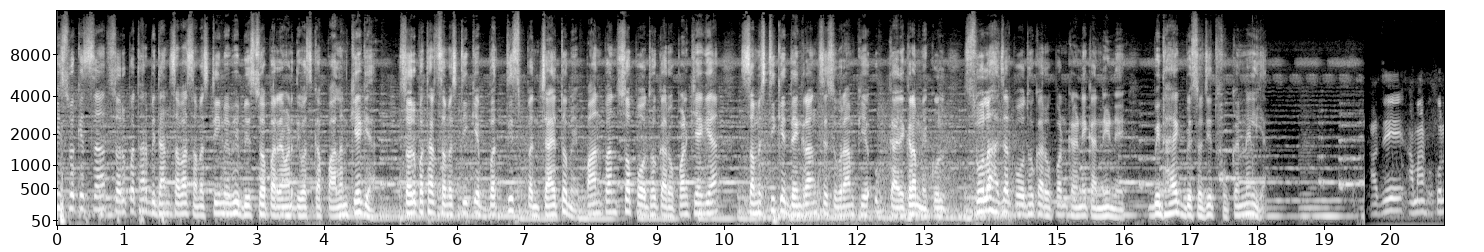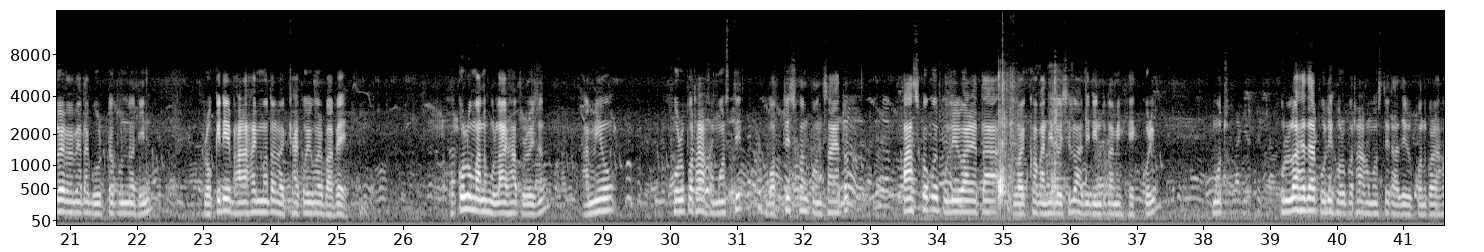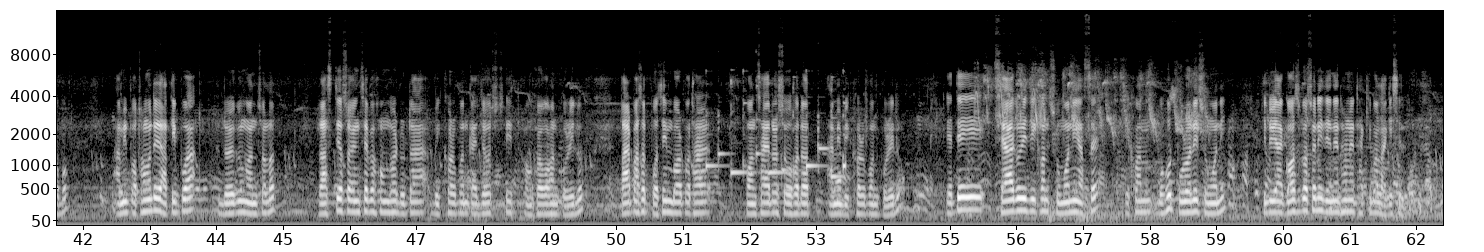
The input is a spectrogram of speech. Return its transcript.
বিশ্বকে সাথ সরুপথর বিধানসভা সমষ্টিতে মই বিশ্ব পরিবেশ দিবস কা পালন কিয়া গয়া সরুপথর সমষ্টি কে 32 পঞ্চায়েত মে পান পান 100 পোধো কা রোপণ কিয়া গয়া সমষ্টি কে দেংরাং সে সুব্রাম কিয়া উপकार्यक्रम মে কুল 16000 পোধো কা রোপণ করনে কা নির্ণয় বিধায়ক বিশ্বজিৎ ফুকন নে লিয়া আজি আমাৰ সকলোৱে এনে এটা গুৰুত্বপূৰ্ণ দিন প্ৰকৃতিৰ ভাৰসাম্যত ৰক্ষা কৰিবৰ বাবে সকলো মানুহ লাগিব প্ৰয়োজন আমিও সৰুপথাৰ সমষ্টিত বত্ৰিছখন পঞ্চায়তত পাঁচশকৈ পুলি ৰোৱাৰ এটা লক্ষ্য বান্ধি লৈছিলোঁ আজি দিনটোত আমি শেষ কৰিম মুঠ ষোল্ল হেজাৰ পুলি সৰুপথাৰ সমষ্টিত আজি ৰোপণ কৰা হ'ব আমি প্ৰথমতে ৰাতিপুৱা দৈগুং অঞ্চলত ৰাষ্ট্ৰীয় স্বয়ংসেৱক সংঘৰ দুটা বৃক্ষৰোপণ কাৰ্যসূচীত অংশগ্ৰহণ কৰিলোঁ তাৰ পাছত পশ্চিম বৰপথাৰ পঞ্চায়তৰ চৌহদত আমি বৃক্ষৰোপণ কৰিলোঁ এতিয়া এই চেয়াগুৰি যিখন চুমনি আছে এইখন বহুত পুৰণি চুমনি কিন্তু ইয়াৰ গছ গছনি যেনেধৰণে থাকিব লাগিছিল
